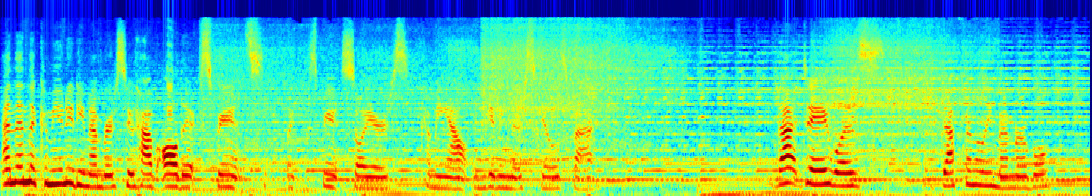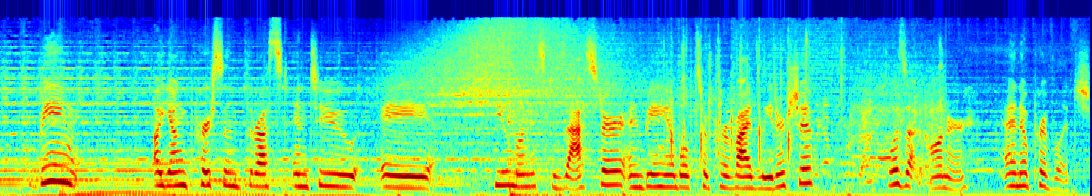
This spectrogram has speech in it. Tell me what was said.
And then the community members who have all the experience, like experienced sawyers coming out and giving their skills back. That day was definitely memorable. Being a young person thrust into a humongous disaster and being able to provide leadership was an honor and a privilege.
